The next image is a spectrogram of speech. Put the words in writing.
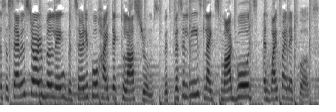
is a 7-story building with 74 high-tech classrooms with facilities like smart boards and Wi-Fi networks.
